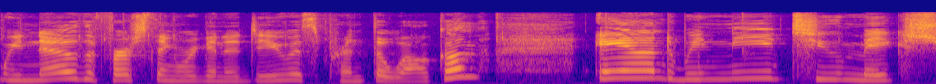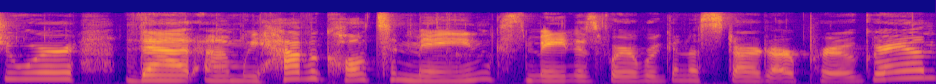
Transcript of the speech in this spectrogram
we know the first thing we're going to do is print the welcome and we need to make sure that um, we have a call to main because main is where we're going to start our program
